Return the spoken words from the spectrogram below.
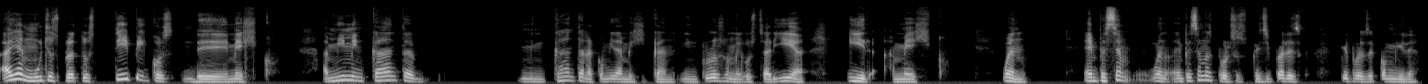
Hay muchos platos típicos de México. A mí me encanta, me encanta la comida mexicana. Incluso me gustaría ir a México. Bueno, empecemos, bueno, empecemos por sus principales tipos de comida.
